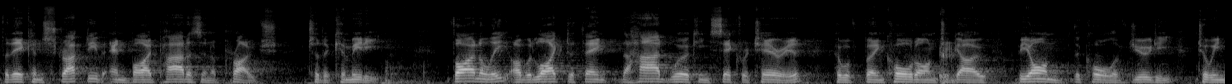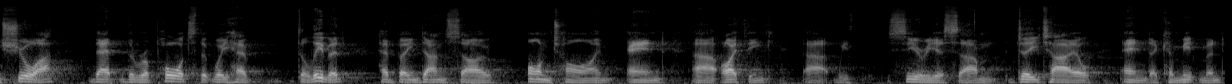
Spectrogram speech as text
for their constructive and bipartisan approach to the committee. Finally, I would like to thank the hard-working Secretariat who have been called on to go beyond the call of duty to ensure that the reports that we have delivered have been done so on time and, uh, I think, uh, with serious um, detail and a commitment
